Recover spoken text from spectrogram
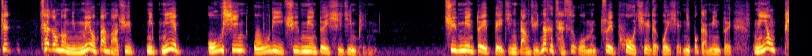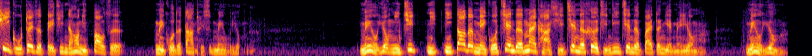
就蔡总统，你没有办法去，你你也无心无力去面对习近平。去面对北京当局，那个才是我们最迫切的威胁。你不敢面对，你用屁股对着北京，然后你抱着美国的大腿是没有用的，没有用。你去，你你到了美国见的麦卡锡，见的贺锦丽，见的拜登也没用啊，没有用啊。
